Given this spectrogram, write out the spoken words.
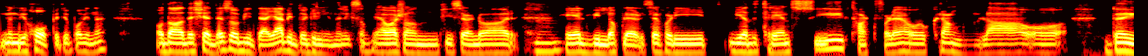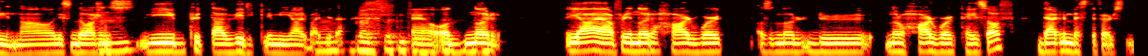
men vi håpet jo på å vinne. Og da det skjedde, så begynte jeg, jeg begynte å grine, liksom. Jeg var sånn Fy søren, det var Mm, helt vill opplevelse, fordi vi hadde trent sykt hardt for det, og krangla og døgna og liksom Det var sånn Vi putta virkelig mye arbeid i det. ja. Blood, sweat and Eh, og når Ja, ja, fordi når hard work Altså når du Når hard work pays off, det er den beste følelsen.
